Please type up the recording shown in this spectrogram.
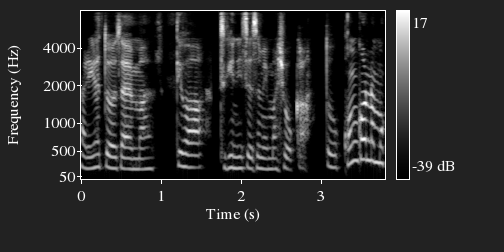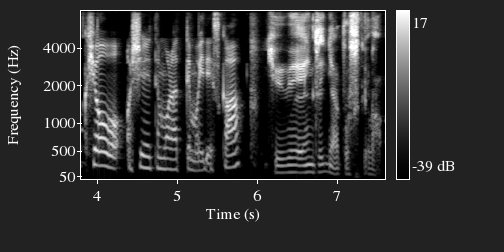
ありがとうございます。では次に進みましょうか。と今後の目標を教えてもらってもいいですか？QA エンジニアとしては、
